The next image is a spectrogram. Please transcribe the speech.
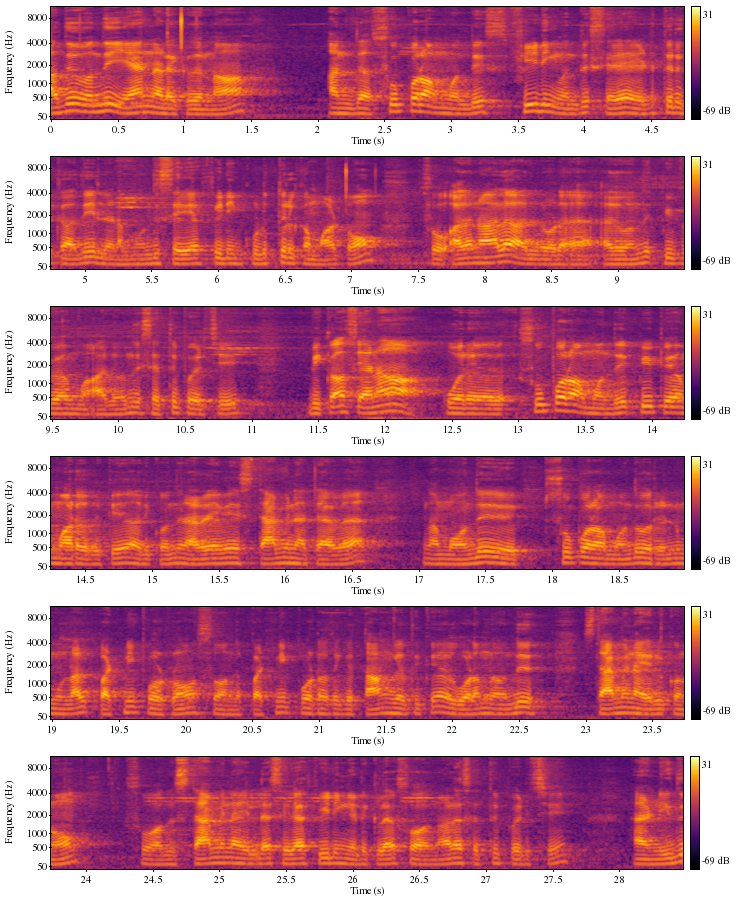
அது வந்து ஏன் நடக்குதுன்னா அந்த சூப்பராம் வந்து ஃபீடிங் வந்து சரியாக எடுத்திருக்காது. இல்லை நம்ம வந்து சரியாக ஃபீடிங் கொடுத்துருக்க மாட்டோம். ஸோ அதனால் அதோட அது வந்து பிபிஎம் அது வந்து செத்து போயிடுச்சு. பிகாஸ் ஏன்னா ஒரு சூப்பராம் வந்து பிபிஎம் மாறுறதுக்கு அதுக்கு வந்து நிறையவே ஸ்டாமினா தேவை. நம்ம வந்து சூப்பராக வந்து ஒரு ரெண்டு மூணு நாள் பட்னி போடுறோம். ஸோ அந்த பட்னி போடுறதுக்கு தாங்கிறதுக்கு அது உடம்புல வந்து ஸ்டாமினா இருக்கணும். ஸோ அது ஸ்டாமினா இல்லை சரியாக ஃபீடிங் எடுக்கலை. ஸோ அதனால் செத்து போயிடுச்சு. அண்ட் இது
